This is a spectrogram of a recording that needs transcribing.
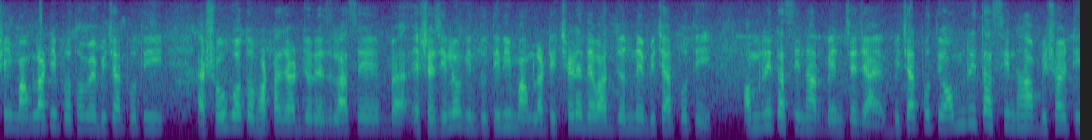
সেই মামলাটি প্রথমে বিচারপতি সৌগত ভট্টাচার্যর এজলাসে এসেছিল, কিন্তু তিনি মামলাটি ছেড়ে দেওয়ার জন্য বিচারপতি অমৃতা সিনহার বেঞ্চে যায়। বিচারপতি অমৃতা সিনহা বিষয়টি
